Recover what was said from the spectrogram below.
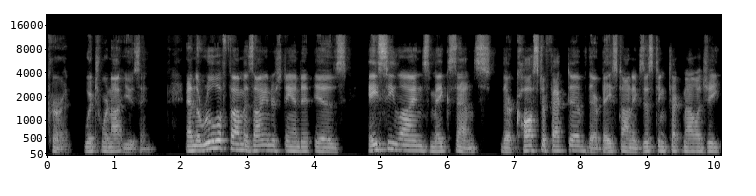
current, which we're not using. And the rule of thumb, as I understand it, is AC lines make sense. They're cost effective, they're based on existing technology.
